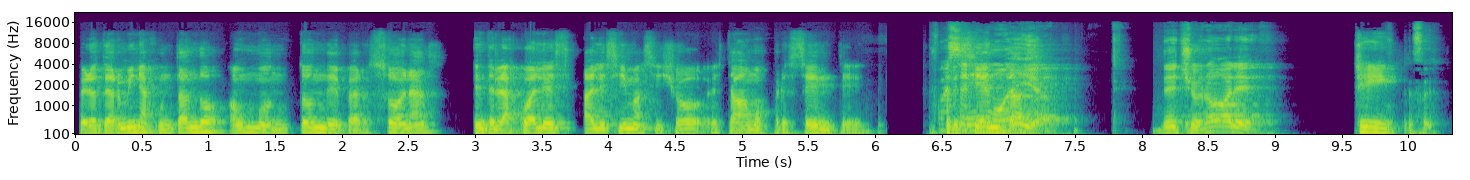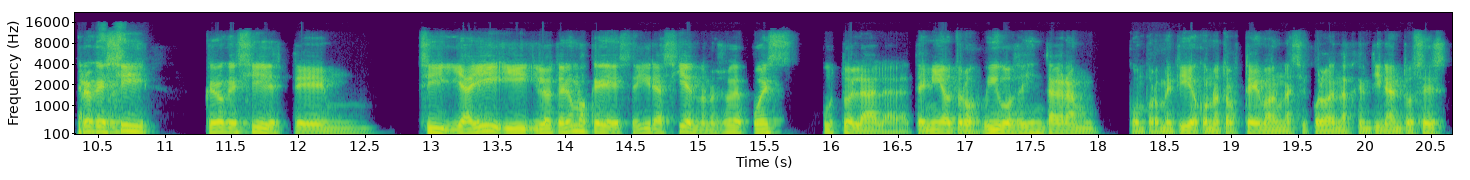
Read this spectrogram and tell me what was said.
pero termina juntando a un montón de personas, entre las cuales Ale Simas y yo estábamos presentes. Fue ese mismo día. De hecho, ¿no, Ale? Sí, creo que sí, creo que sí. Este, sí, y ahí y, lo tenemos que seguir haciendo. ¿no? Yo después justo la, tenía otros vivos de Instagram comprometidos con otros temas, una psicóloga en Argentina, entonces,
